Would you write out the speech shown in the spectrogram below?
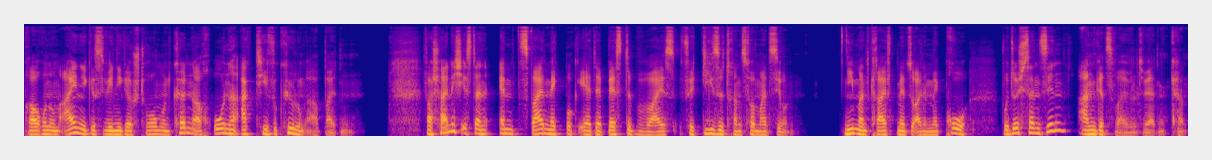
brauchen um einiges weniger Strom und können auch ohne aktive Kühlung arbeiten. Wahrscheinlich ist ein M2 MacBook Air der beste Beweis für diese Transformation. Niemand greift mehr zu einem Mac Pro, wodurch sein Sinn angezweifelt werden kann.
